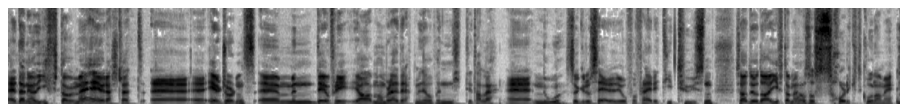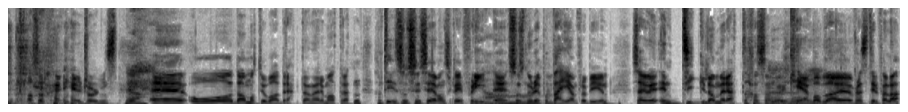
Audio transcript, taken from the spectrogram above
Den jeg hadde gifta meg med, er jo rett og slett eh, Air Jordans. Eh, Men det er jo fordi ja, man ble drept, men det var på 90-tallet. Eh, Nå så grosserer det jo for flere titusen. Så jeg hadde jo da gifta meg, og så solgt kona mi. Altså Air Jordans. Ja. Eh, Og da måtte jeg jo bare drept den der matretten. Samtidig som syns jeg er vanskelig, fordi eh, sånn når du er på vei hjem fra byen, så er jo en digg lammerett, altså kebab da, i de fleste tilfeller,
